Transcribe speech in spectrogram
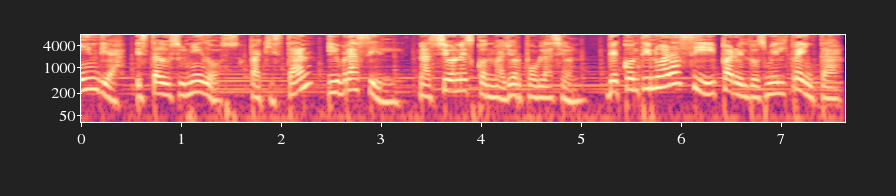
India, Estados Unidos, Pakistán y Brasil, naciones con mayor población. De continuar así, para el 2030,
